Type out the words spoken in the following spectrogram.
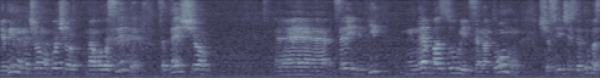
Єдине, на чому хочу наголосити, це те, що е, цей відвід не базується на тому, що слідчий Статубас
